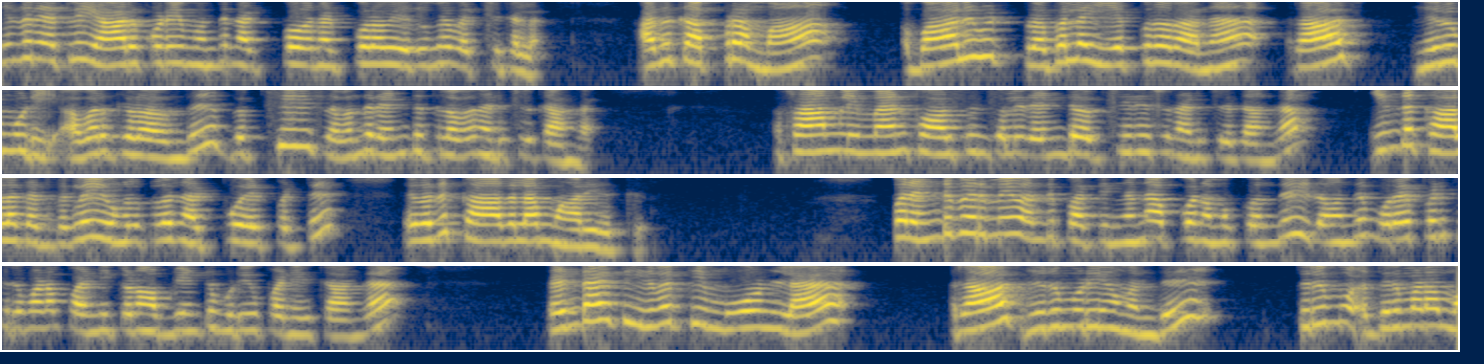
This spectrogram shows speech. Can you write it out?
இந்த நேரத்துல யாரு கூடயும் வந்து நட்பு நட்புறவு எதுவுமே வச்சுக்கல. அதுக்கப்புறமா பாலிவுட் பிரபல இயக்குனரான ராஜ் நிருமுடி அவர்களை வந்து வெப் சீரிஸ்ல வந்து ரெண்டு இதுல வந்து நடிச்சிருக்காங்க. ஃபேமிலி மேன் ஃபார்ஸ்ன்னு சொல்லி ரெண்டு வெப் சீரிஸ்ல நடிச்சிருக்காங்க. இந்த காலகட்டத்துல இவங்களுக்குள்ள நட்பு ஏற்பட்டு இது வந்து காதலா மாறி இருக்கு இப்போ ரெண்டு பேருமே வந்து பாத்தீங்கன்னா அப்போ நமக்கு வந்து இதை வந்து முறைப்படி திருமணம் பண்ணிக்கணும் அப்படின்ட்டு முடிவு பண்ணியிருக்காங்க. ரெண்டாயிரத்தி இருபத்தி மூணுல ராஜ் நிருமுடியும் வந்து திரும திருமணம்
